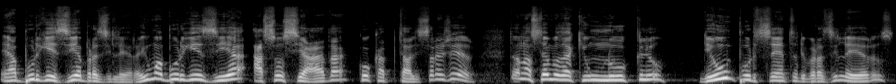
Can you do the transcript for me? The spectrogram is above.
É a burguesia brasileira. E uma burguesia associada com o capital estrangeiro. Então, nós temos aqui um núcleo de 1% de brasileiros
